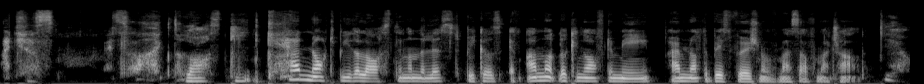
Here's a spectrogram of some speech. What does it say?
I just, it's like the last, it cannot be the last thing on the list because if I'm not looking after me, I'm not the best version of myself or my child. Yeah.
